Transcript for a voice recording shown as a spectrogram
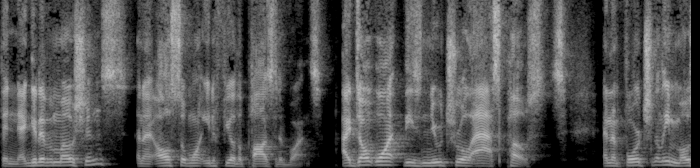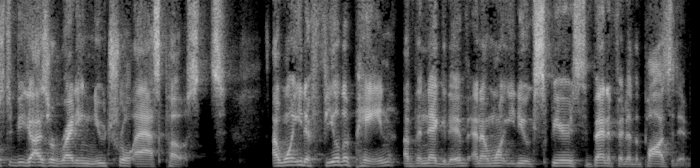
the negative emotions and I also want you to feel the positive ones. I don't want these neutral ass posts. And unfortunately, most of you guys are writing neutral ass posts. I want you to feel the pain of the negative and I want you to experience the benefit of the positive.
